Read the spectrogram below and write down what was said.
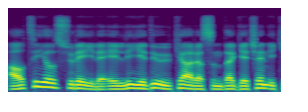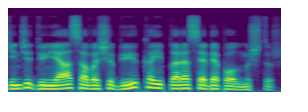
6 yıl süre ile 57 ülke arasında geçen İkinci Dünya Savaşı büyük kayıplara sebep olmuştur.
